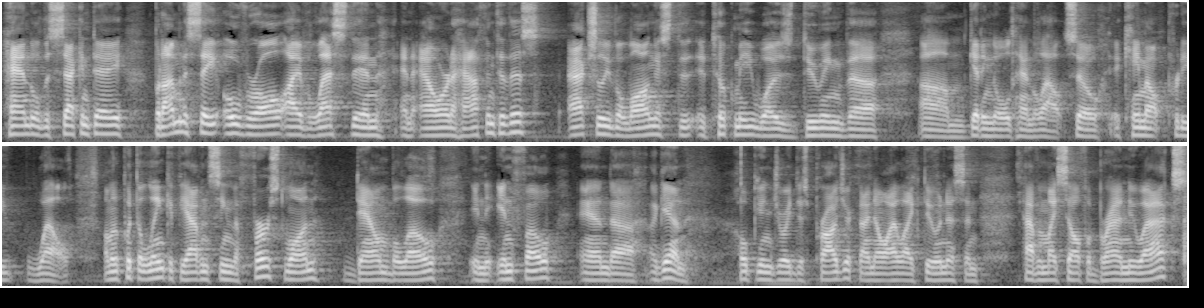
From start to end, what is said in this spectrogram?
handle the second day, but I'm gonna say overall, I have less than an hour and a half into this. Actually, the longest it took me was doing the um, getting the old handle out. So it came out pretty well. I'm gonna put the link if you haven't seen the first one down below in the info. And uh, again, hope you enjoyed this project. I know I like doing this and having myself a brand new axe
